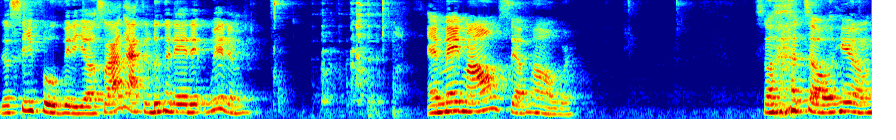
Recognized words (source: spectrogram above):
the seafood video. So I got to looking at it with him. And made my own self hungry. So I told him,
